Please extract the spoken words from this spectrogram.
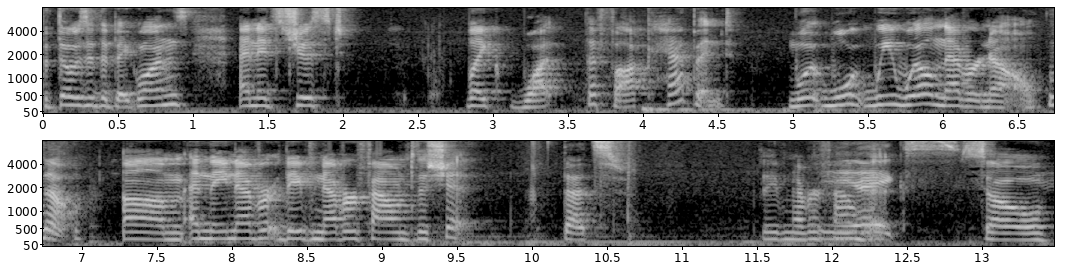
but those are the big ones and it's just like what the fuck happened what we will never know no, um and they never they've never found the ship that's they've never found it. Yikes. So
